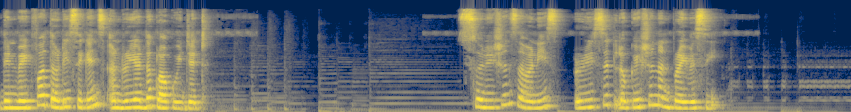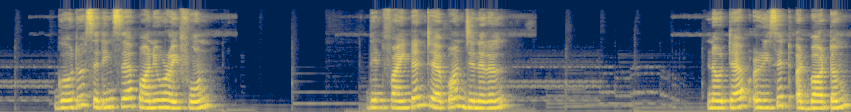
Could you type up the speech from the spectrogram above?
then wait for 30 seconds and re-add the clock widget. Solution 7 is Reset Location and Privacy. Go to Settings app on your iPhone. Then find and tap on General. Now tap Reset at bottom.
